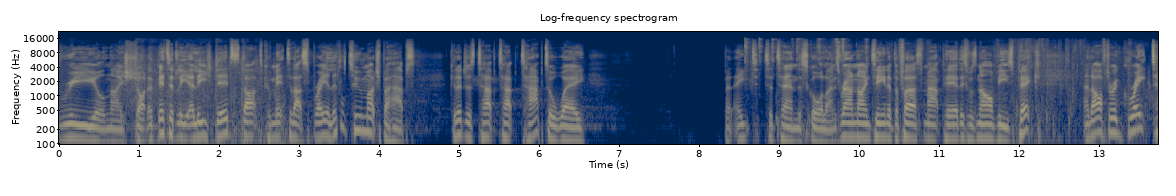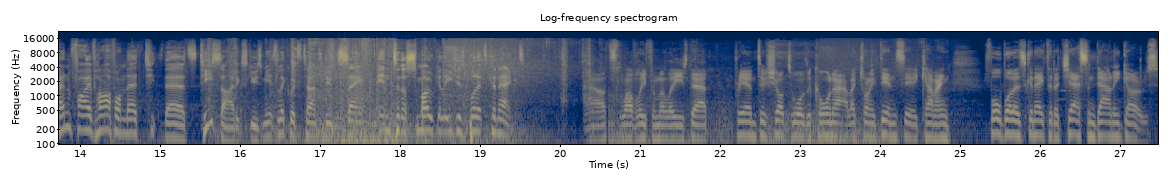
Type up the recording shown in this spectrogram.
real nice shot. Admittedly, Elige did start to commit to that spray a little too much, perhaps. Could have just tapped, tapped, tapped away. But 8 to 10, the scoreline. It's round 19 of the first map here. This was Na'Vi's pick. And after a great 10-5 half on their, their T side, excuse me, it's Liquid's turn to do the same. Into the smoke, Elige's bullets connect. Oh, that's lovely from Elige there. Preemptive shot towards the corner. Electronic didn't see it coming. Four bullets connected to chest, and down he goes.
